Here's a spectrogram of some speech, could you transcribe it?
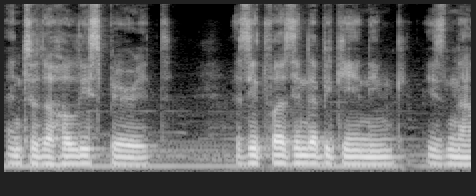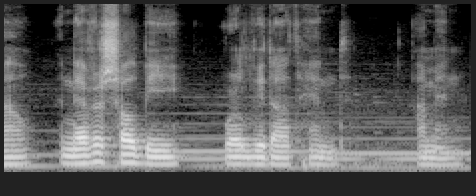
and to the Holy Spirit, as it was in the beginning, is now, and ever shall be, world without end. Amen.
